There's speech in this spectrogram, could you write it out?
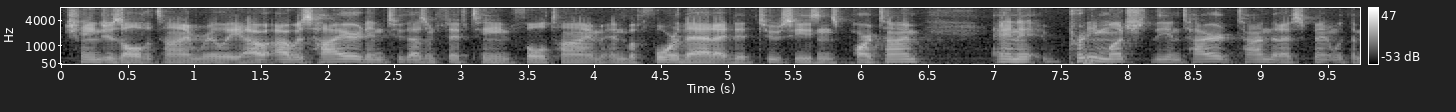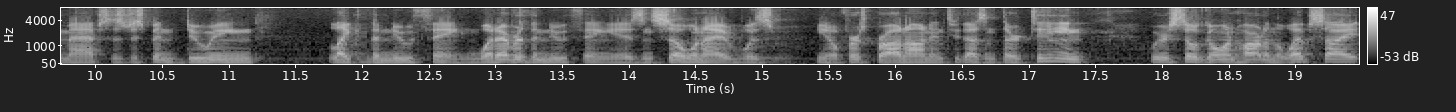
changes all the time. Really, I, I was hired in 2015 full time, and before that, I did two seasons part time. And it, pretty much the entire time that I've spent with the Mavs has just been doing like the new thing, whatever the new thing is. And so when I was, you know, first brought on in 2013, we were still going hard on the website,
